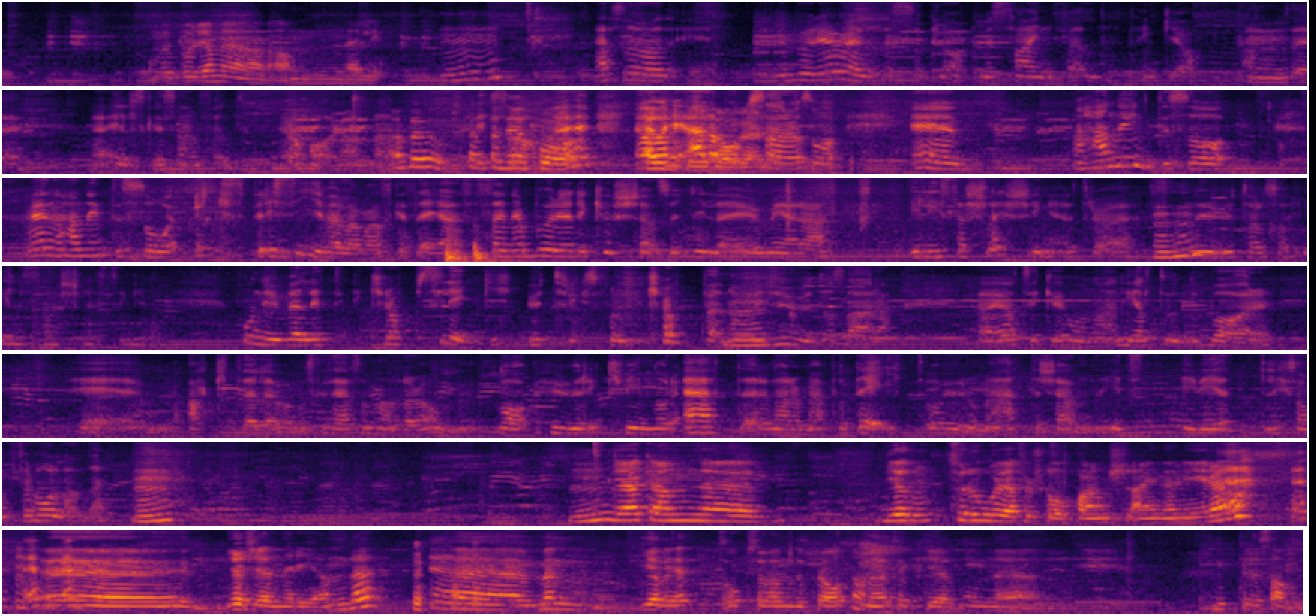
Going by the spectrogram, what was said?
Om vi börjar med Anneli. Mm. Alltså, det börjar väl såklart med Seinfeld, tänker jag. Att, Mm. eh, jag älskar Seinfeld. Jag har alla. Jag börjar uppskatta det på ja, alla dagar. boxar och så. Eh, men han är inte så inte, han är inte så expressiv eller vad man ska säga. Så sen jag började kursen så gillar jag ju mera Elisa Schlesinger tror jag. Mhm. Som nu uttalas så. Elisa Schlesinger. Hon är ju väldigt kroppslig, uttrycksfull med kroppen och Mm. ljud och så här. Ja, jag tycker hon har en helt underbar eh, akt eller vad man ska säga som handlar om vad, hur kvinnor äter när de är på dejt och hur de äter sen i, i ett liksom, förhållande. Mm. Mm, jag kan... Eh, jag tror jag förstår punchlinen i det. Eh, jag känner igen det. Eh, men jag vet också vem du pratar om. Jag tycker att hon är intressant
